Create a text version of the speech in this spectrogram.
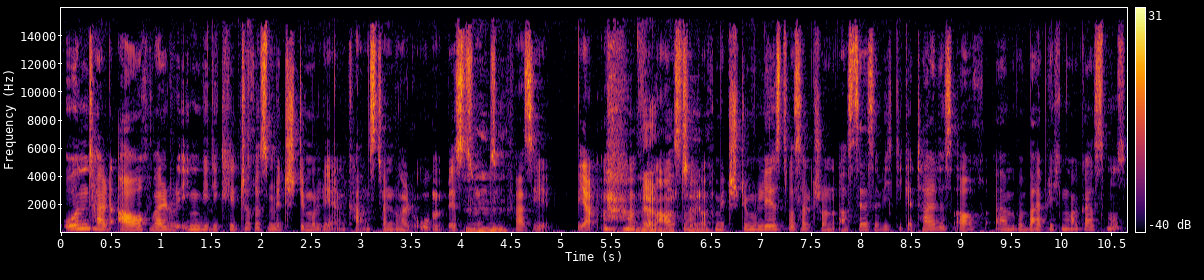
Und halt auch, weil du irgendwie die Klitoris mitstimulieren kannst, wenn du halt oben bist mhm. und quasi ja, von ja, außen halt auch mitstimulierst, was halt schon ein sehr, sehr wichtiger Teil ist, auch ähm, beim weiblichen Orgasmus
